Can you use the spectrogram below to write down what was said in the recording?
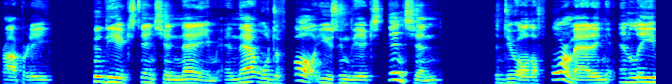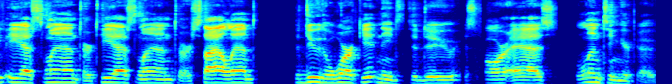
property to the extension name, and that will default using the extension to do all the formatting and leave ESLint or TSLint or StyleLint to do the work it needs to do as far as linting your code.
